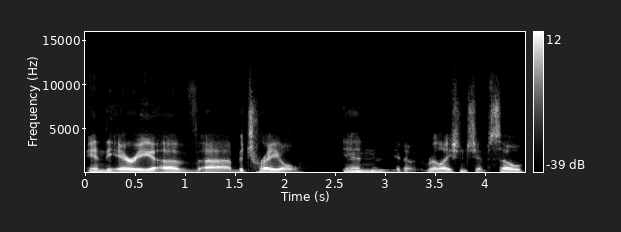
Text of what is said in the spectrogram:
in the area of uh, betrayal in, mm-hmm. in a relationship. So,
